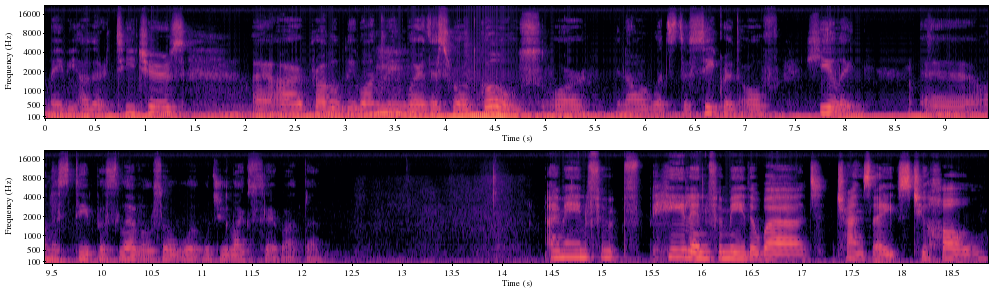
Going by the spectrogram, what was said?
maybe other teachers, uh, are probably wondering mm. where this road goes or, you know, what's the secret of healing uh, on its deepest level. So, what would you like to say about that? I mean, for, for, healing for me, the word translates to whole,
